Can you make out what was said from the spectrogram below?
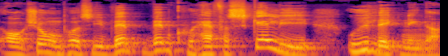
organisationen på at sige, hvem, hvem kunne have forskellige udlægninger,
